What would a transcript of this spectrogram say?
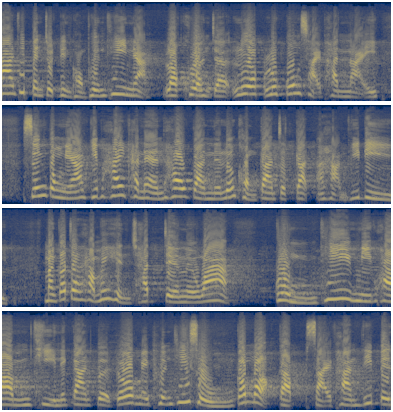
ด้านที่เป็นจุดเด่นของพื้นที่เนี่ยเราควรจะเลือกลูกกุ้งสายพันธุ์ไหน ซึ่งตรงนี้กิฟให้คะแนนเท่ากันในเรื่องของการจัดการอาหารที่ดี มันก็จะทำให้เห็นชัดเจนเลยว่า กลุ่มที่มีความถี่ในการเกิดโรคในพื้นที่สูง ก็เหมาะกับสายพันธุ์ที่เป็น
